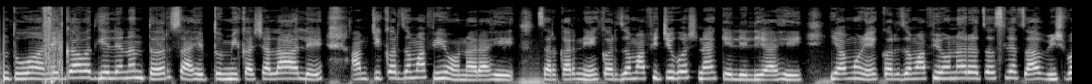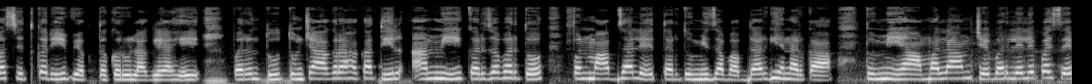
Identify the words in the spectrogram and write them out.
परंतु अनेक गावात गेल्यानंतर साहेब तुम्ही कशाला आले? आमची कर्जमाफी होणार आहे. सरकारने कर्जमाफीची घोषणा केलेली आहे. यामुळे कर्जमाफी होणारच असल्याचा विश्वास शेतकरी व्यक्त करू लागले आहे. परंतु तुमच्या आग्राहकातील आम्ही कर्ज भरतो पण माफ झाले तर तुम्ही जबाबदार घेणार का? तुम्ही आम्हाला आमचे भरलेले पैसे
